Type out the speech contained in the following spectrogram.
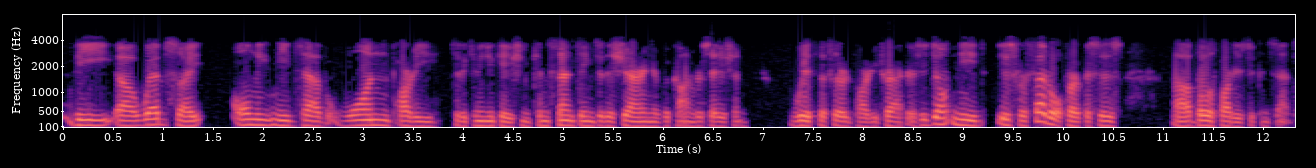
the uh, website only needs to have one party to the communication consenting to the sharing of the conversation with the third-party trackers. You don't need, is for federal purposes, uh, both parties to consent.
